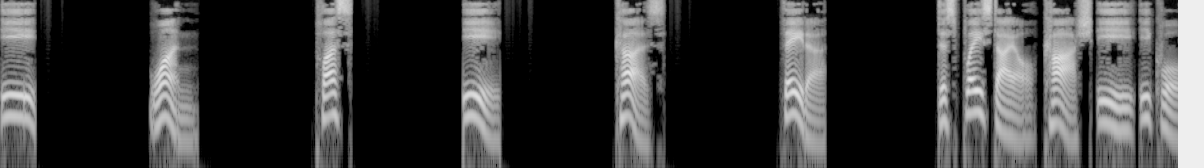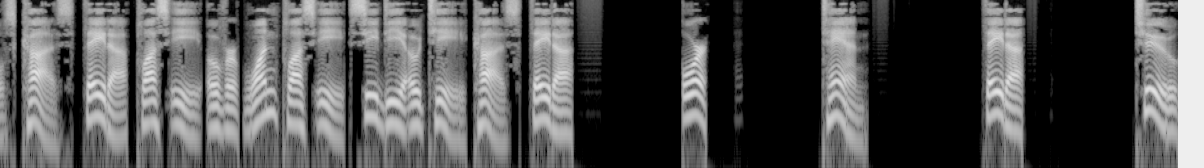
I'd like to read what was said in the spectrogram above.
E 1 plus E. Cos theta. Display style cosh e equals cos theta plus e over one plus e c dot cos theta. Or tan. Theta. Two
